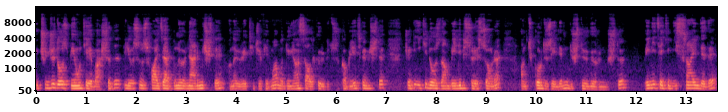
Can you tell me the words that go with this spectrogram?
Üçüncü doz BioNTech'e başladı. Biliyorsunuz Pfizer bunu önermişti ana üretici firma ama Dünya Sağlık Örgütü kabul etmemişti. Çünkü iki dozdan belli bir süre sonra antikor düzeylerinin düştüğü görülmüştü. Ve nitekim İsrail'de de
